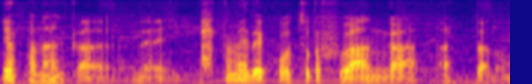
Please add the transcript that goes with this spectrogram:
やっぱなんかね一発目でこうちょっと不安があったのも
